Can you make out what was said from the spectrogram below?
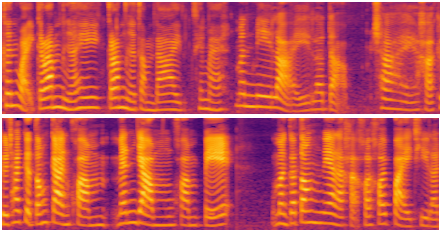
เคลื่อนไหวกล้ามเนื้อให้กล้ามเนื้อจำได้ใช่ไหมมันมีหลายระดับใช่ค่ะ คือถ้าเกิดต้องการความแม่นยำความเป๊ะ มันก็ต้องเนี่ยแหละค่ะ ค่อยๆ ไปทีละ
